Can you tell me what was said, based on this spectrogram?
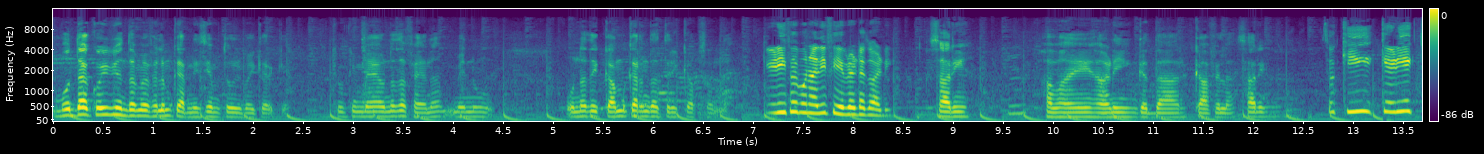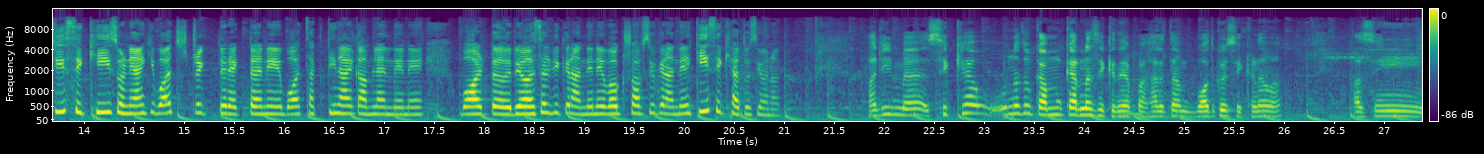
ਮੁੱਦਾ ਕੋਈ ਵੀ ਹੁੰਦਾ ਮੈਂ ਫਿਲਮ ਕਰਨੀ ਸੀ ਅਮਤੋਜ ਬਾਈ ਕਰਕੇ। ਕਿਉਂਕਿ ਮੈਂ ਉਹਨਾਂ ਦਾ ਫੈਨ ਆ ਮੈਨੂੰ ਉਹਨਾਂ ਦੇ ਕੰਮ ਕਰਨ ਦਾ ਤਰੀਕਾ ਪਸੰਦ ਆ ਕਿਹੜੀ ਫਿਲਮ ਉਹਨਾਂ ਦੀ ਫੇਵਰੇਟ ਹੈ ਤੁਹਾਡੀ? ਸਾਰੀਆਂ। ਹਵਾएं ਹਾਣੀ ਗੱਦਾਰ ਕਾਫਿਲਾ ਸਾਰੀਆਂ। ਸੋ ਕੀ ਕਿਹੜੀ ਇੱਕ ਚੀਜ਼ ਸਿੱਖੀ ਸੁਣਿਆ ਕਿ ਬਹੁਤ ਸਟ੍ਰਿਕਟ ਡਾਇਰੈਕਟਰ ਨੇ ਬਹੁਤ ਸਖਤੀ ਨਾਲ ਕੰਮ ਲੈਂਦੇ ਨੇ ਬਹੁਤ ਰਿਹਰਸਲ ਵੀ ਕਰਾਉਂਦੇ ਨੇ ਵਰਕਸ਼ਾਪਸ ਵੀ ਕਰਾਉਂਦੇ ਨੇ? ਕੀ ਸਿੱਖਿਆ ਤੁਸੀਂ ਉਹਨਾਂ ਤੋਂ? ਹਾਂਜੀ, ਮੈਂ ਸਿੱਖਿਆ, ਉਹਨਾਂ ਤੋਂ ਕੰਮ ਕਰਨਾ ਸਿੱਖਦੇ ਆਪਾਂ। ਹਾਲੇ ਤਾਂ ਬਹੁਤ ਕੁਝ ਸਿੱਖਣਾ ਵਾ। ਅਸੀਂ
